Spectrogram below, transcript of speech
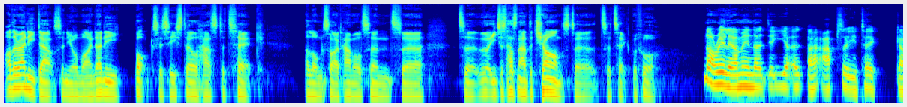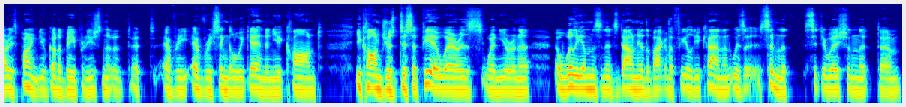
Are there any doubts in your mind? Any boxes he still has to tick alongside Hamilton to, to that he just hasn't had the chance to to tick before? Not really. I mean, uh, yeah, I absolutely take Gary's point. You've got to be producing it at, every every single weekend, and you can't you can't just disappear. Whereas when you're in a, a Williams and it's down near the back of the field, you can. And it was a similar situation that um,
